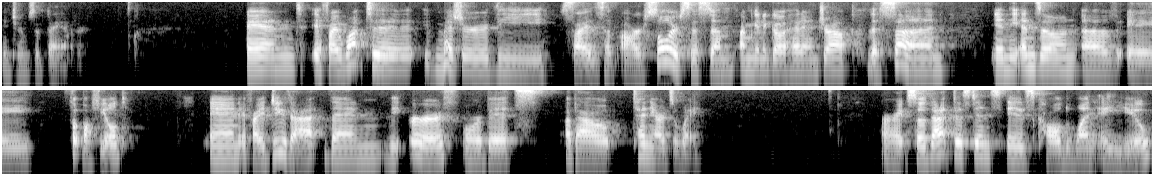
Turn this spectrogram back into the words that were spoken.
in terms of diameter. And if I want to measure the size of our solar system, I'm going to go ahead and drop the sun in the end zone of a football field. And if I do that, then the Earth orbits about 10 yards away. All right, so that distance is called 1 AU.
